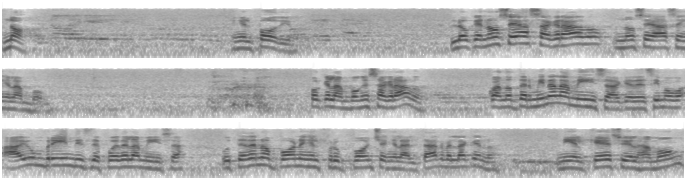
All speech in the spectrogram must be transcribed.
No. En el podio. Lo que no sea sagrado no se hace en el ambón. Porque el ambón es sagrado. Cuando termina la misa, que decimos hay un brindis después de la misa, ustedes no ponen el fruit punch en el altar, ¿verdad que no? Ni el queso y el jamón.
